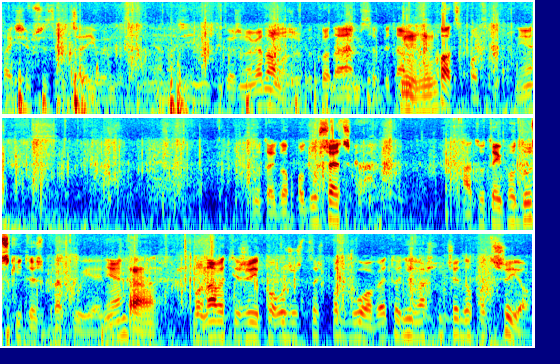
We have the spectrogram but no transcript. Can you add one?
Tak się przyzwyczaiłem do spania na ziemi, tylko że no wiadomo, że wykładałem sobie tam Mhm. koc pod spód, nie? Do tego poduszeczka. A tutaj poduszki też brakuje, nie? Tak. Bo nawet jeżeli położysz coś pod głowę, to nie masz niczego pod szyją.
